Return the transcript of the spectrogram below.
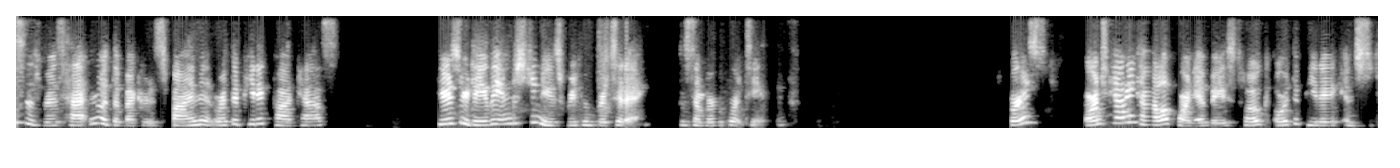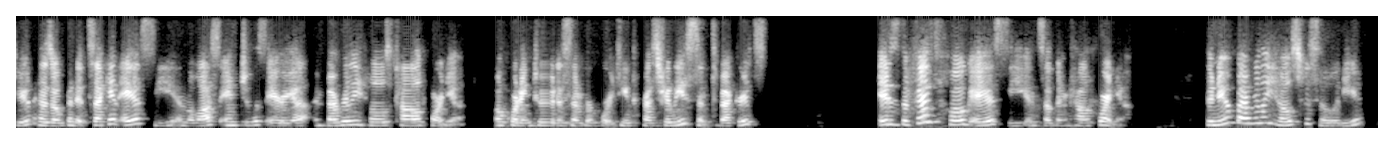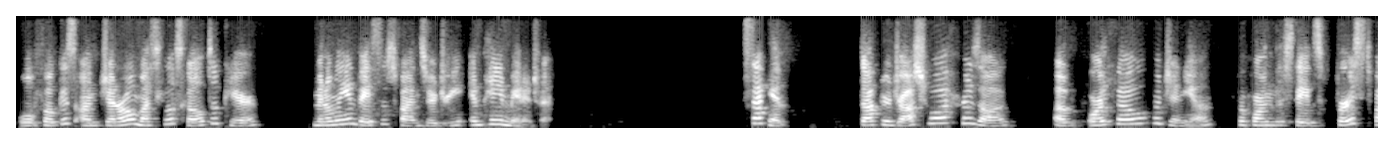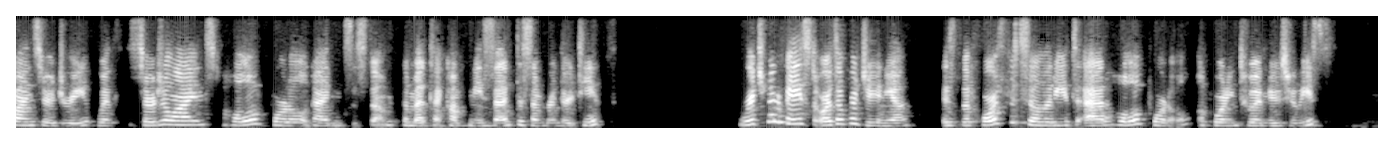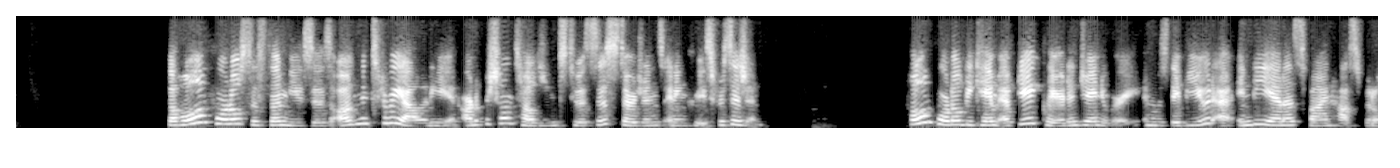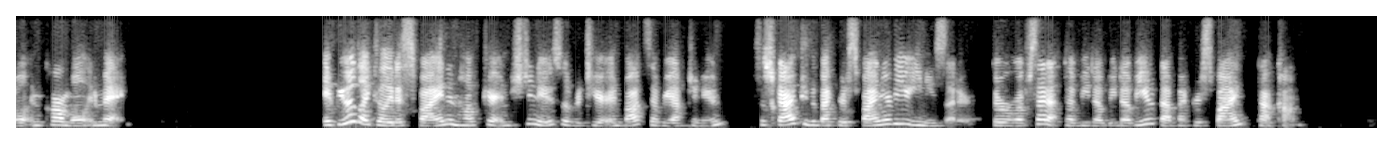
This is Riz Hatton with the Becker's Spine and Orthopedic Podcast. Here's your daily industry news briefing for today, December 14th. First, Orange County, California based Hoag Orthopedic Institute has opened its second ASC in the Los Angeles area in Beverly Hills, California, according to a December 14th press release sent to Becker's. It is the fifth Hoag ASC in Southern California. The new Beverly Hills facility will focus on general musculoskeletal care minimally invasive spine surgery, and pain management. Second, Dr. Joshua Herzog of Ortho, Virginia, performed the state's first spine surgery with Surgalign's HOLO Portal Guidance System, the medtech company said December 13th. Richmond based Ortho, Virginia is the fourth facility to add HOLO Portal, according to a news release. The HOLO Portal system uses augmented reality and artificial intelligence to assist surgeons and increase precision. HOLO Portal became FDA cleared in January and was debuted at Indiana Spine Hospital in Carmel in May. If you would like the latest spine and healthcare industry news delivered to your inbox every afternoon, subscribe to the Becker Spine Review e-newsletter through our website at www.beckerspine.com.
